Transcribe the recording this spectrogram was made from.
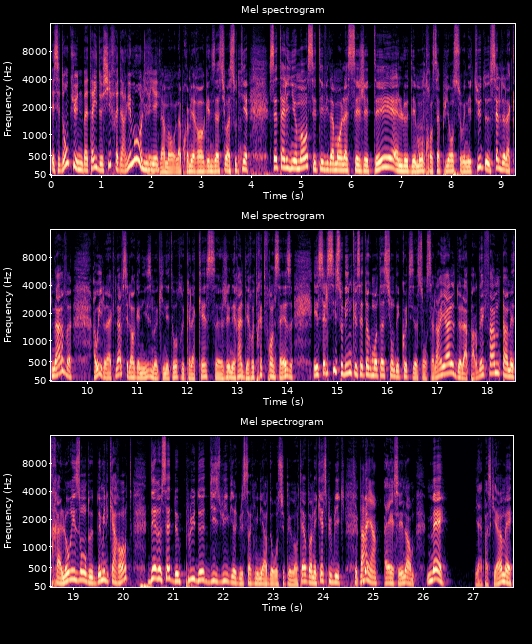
Et c'est donc une bataille de chiffres et d'arguments, Olivier. Évidemment, la première organisation à soutenir cet alignement, c'est évidemment la CGT. Elle le démontre en s'appuyant sur une étude, celle de la CNAV. Ah oui, la CNAV, c'est l'organisme qui n'est autre que la Caisse générale des retraites françaises. Et celle-ci souligne que cette augmentation des cotisations salariales de la part des femmes permettrait à l'horizon de 2040 des recettes de plus de 18,5 milliards d'euros supplémentaires dans les caisses publiques. C'est pas Mais- rien. Eh, c'est énorme. Mais il y a- parce qu'il y a un mais.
